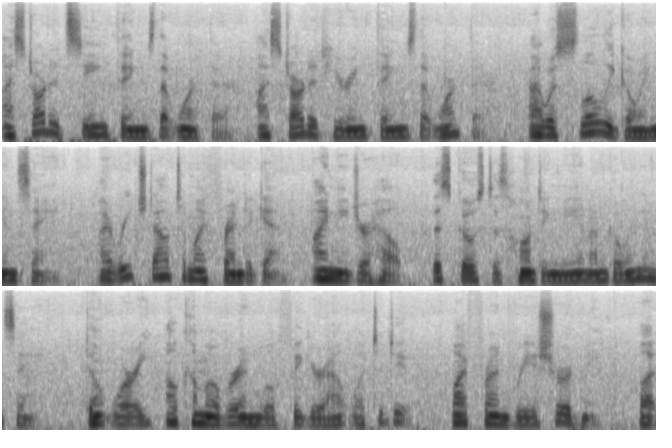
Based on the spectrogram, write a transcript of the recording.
I started seeing things that weren't there. I started hearing things that weren't there. I was slowly going insane. I reached out to my friend again. I need your help. This ghost is haunting me and I'm going insane. Don't worry, I'll come over and we'll figure out what to do. My friend reassured me, but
